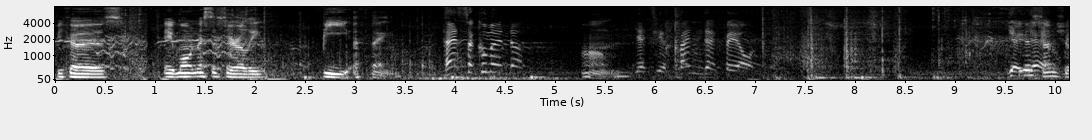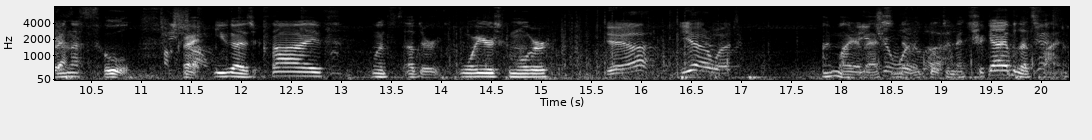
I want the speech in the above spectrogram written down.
because it won't necessarily be a thing. Um, Yet your fender failed. Yeah, you guys yeah, done showing that? Cool. Alright, you guys are five. Once other warriors come over, Yeah. yeah, what? I might have Eat accidentally built an extra guy, but that's fine.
